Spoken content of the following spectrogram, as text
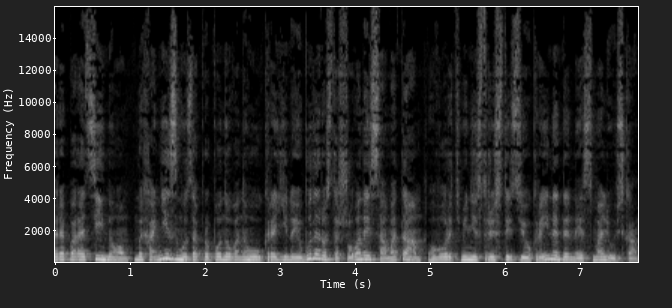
репараційного механізму, запропонованого Україною, буде розташований саме там, говорить міністр юстиції України Денис Малюська.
